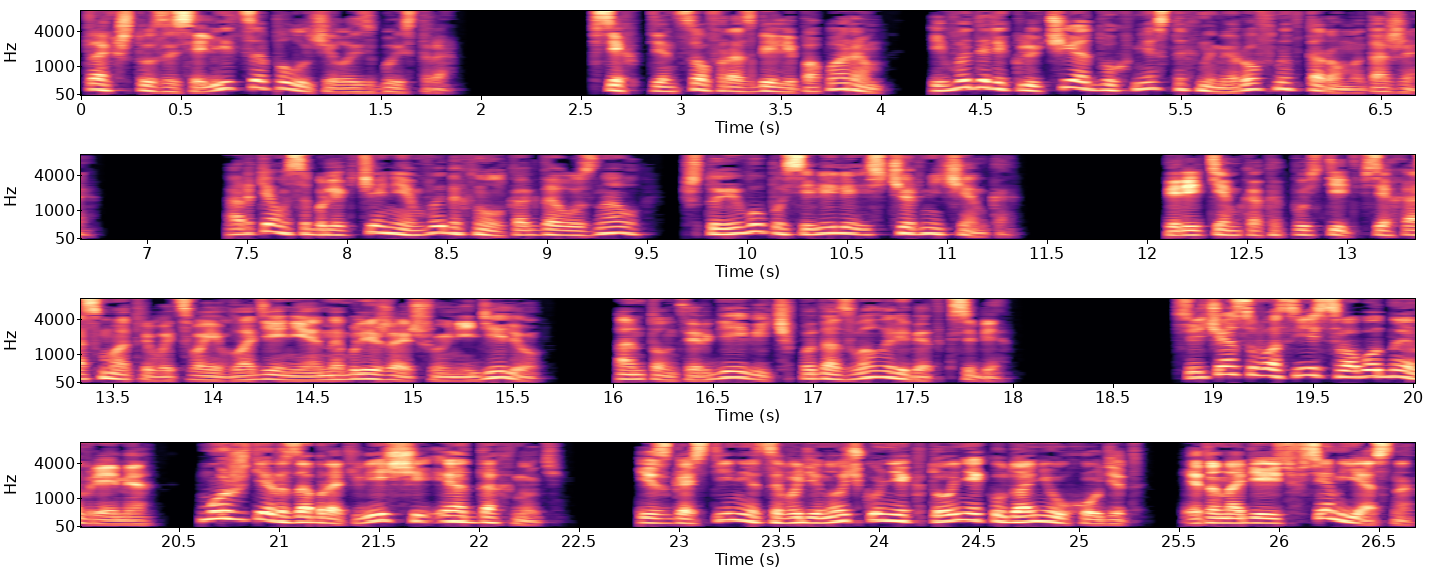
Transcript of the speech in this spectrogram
так что заселиться получилось быстро. Всех птенцов разбили по парам и выдали ключи от двухместных номеров на втором этаже. Артем с облегчением выдохнул, когда узнал, что его поселили с Черниченко. Перед тем, как отпустить всех осматривать свои владения на ближайшую неделю, Антон Сергеевич подозвал ребят к себе. Сейчас у вас есть свободное время. Можете разобрать вещи и отдохнуть. Из гостиницы в одиночку никто никуда не уходит. Это, надеюсь, всем ясно.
